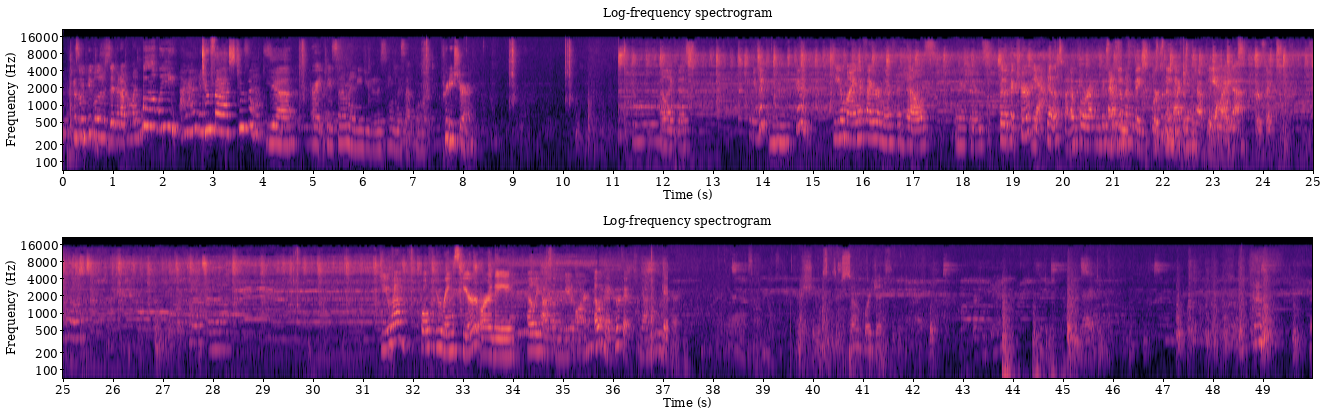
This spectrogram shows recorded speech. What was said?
Because when people just zip it up, I'm like, whoa, wait, I have it. Too fast. Too fast. Yeah. All right, Jason, I'm gonna need you to just hang this up one more. Pretty sure. I like this. Music? Mm-hmm. Good. Do you mind if I remove the gels in your shoes? For the picture? Yeah. Yeah, that's fine. Okay. We're rocking Just put them face towards me because we have good Yeah, lights. yeah. Perfect. Do you have both your rings here, or are they? Ellie has them, the maid of honor. Okay, perfect. Yeah. Get her. Her shoes, because they're so gorgeous.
